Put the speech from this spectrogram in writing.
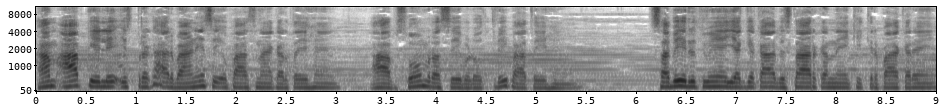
हम आपके लिए इस प्रकार वाणी से उपासना करते हैं। आप सोम रस से बढ़ोतरी पाते हैं। सभी ऋतुएँ यज्ञ का विस्तार करने की कृपा करें।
